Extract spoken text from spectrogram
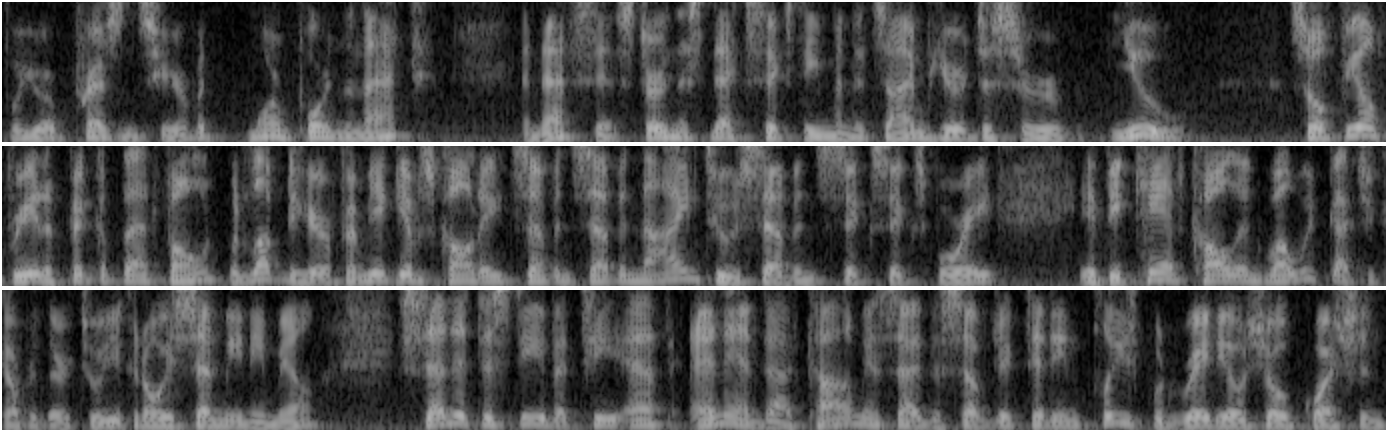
for your presence here, but more important than that, and that's this during this next 60 minutes, I'm here to serve you. So feel free to pick up that phone. Would love to hear from you. Give us a call at 877 927 6648. If you can't call in, well, we've got you covered there too. You can always send me an email. Send it to steve at tfnn.com. Inside the subject heading, please put radio show question.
